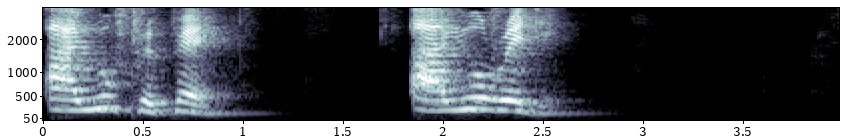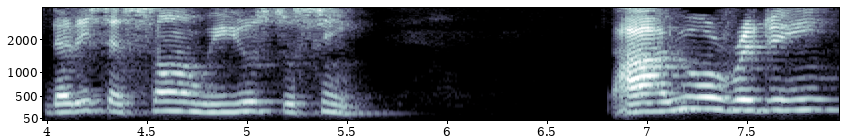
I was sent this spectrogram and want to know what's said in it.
Are you prepared? Are you ready? There is a song we used to sing. Are you ready?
